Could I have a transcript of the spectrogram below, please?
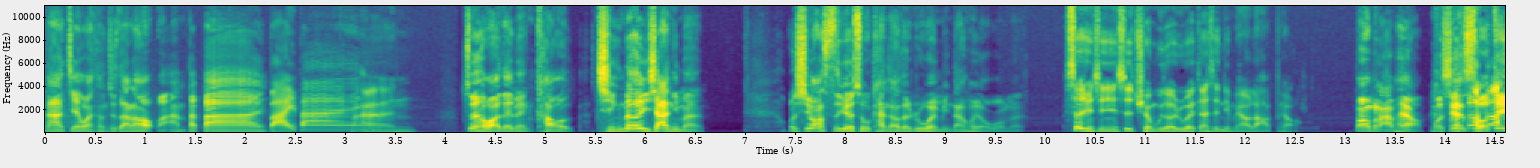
那今天晚上就这样喽，晚安，拜拜，拜拜，晚安。最后我要在这边考，请乐一下你们。我希望四月初看到的入围名单会有我们。社群星星是全部都入围，但是你们要拉票，帮我们拉票。我先锁定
